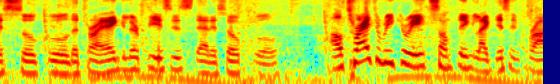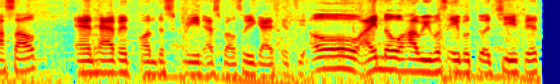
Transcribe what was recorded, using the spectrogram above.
is so cool. The triangular pieces, that is so cool. I'll try to recreate something like this in Crossout and have it on the screen as well so you guys can see. Oh, I know how he was able to achieve it.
